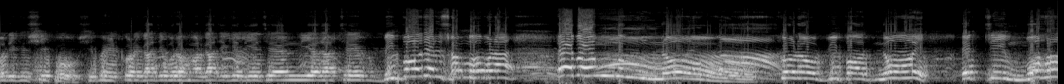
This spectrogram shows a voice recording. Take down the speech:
ওদিকে শিপু। শিপু হিট করে গাজীবুর রহমান গাজীকে দিয়েছেন, নিয়ে যাচ্ছে বিপদের সম্ভাবনা এবং কোনো বিপদ নয়। একটি মহা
